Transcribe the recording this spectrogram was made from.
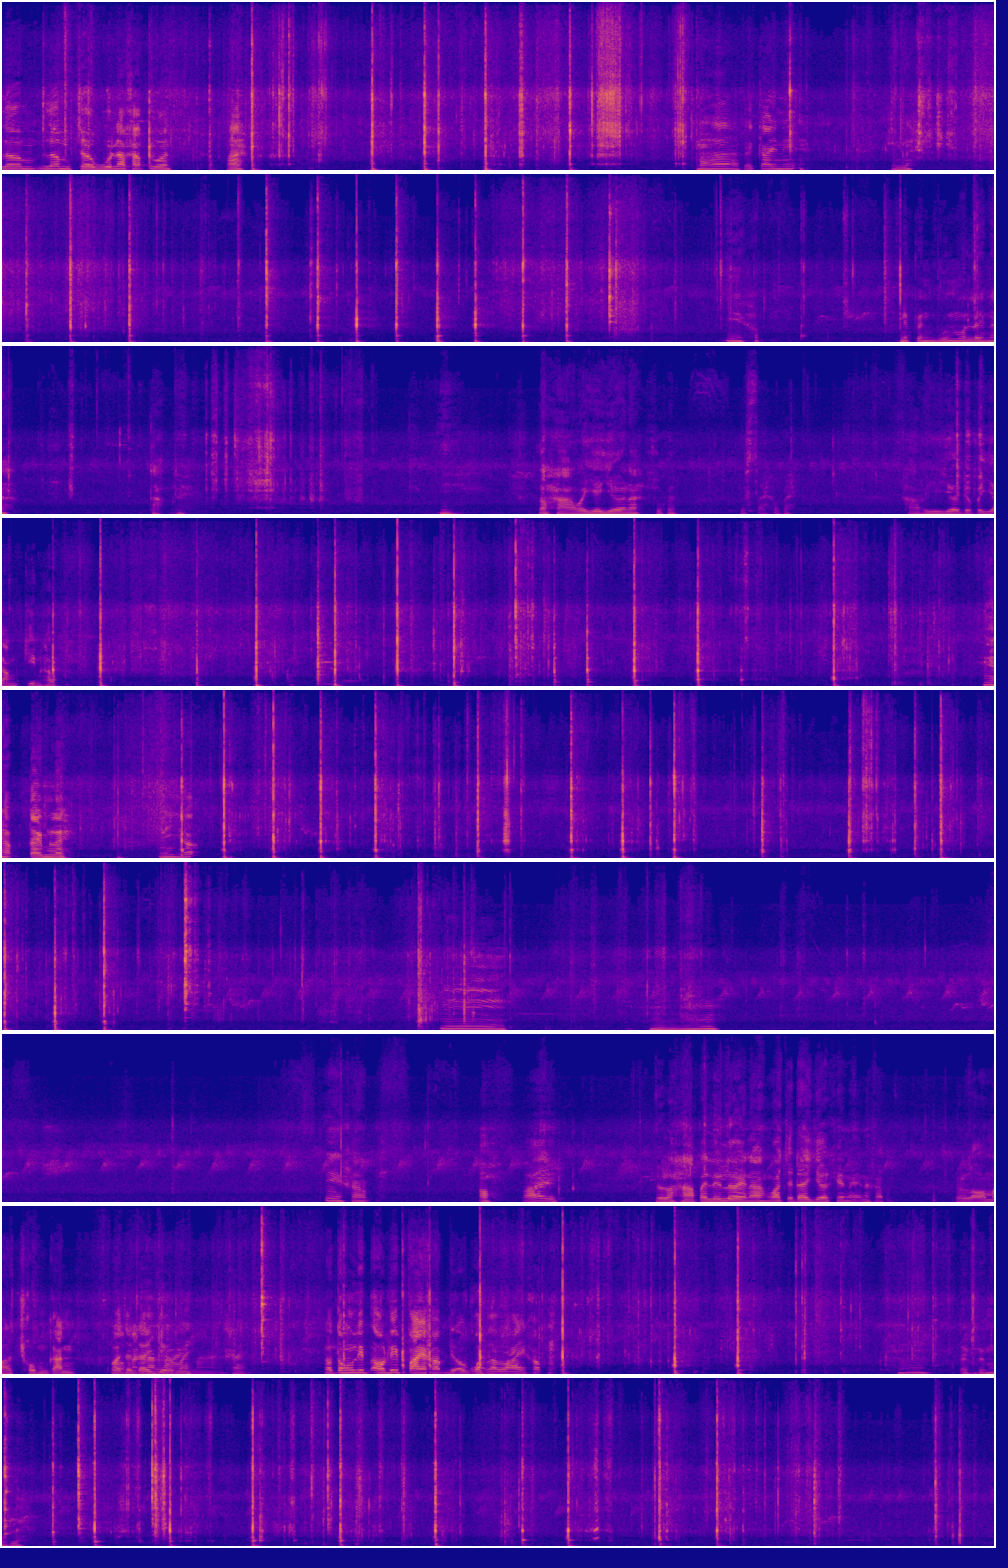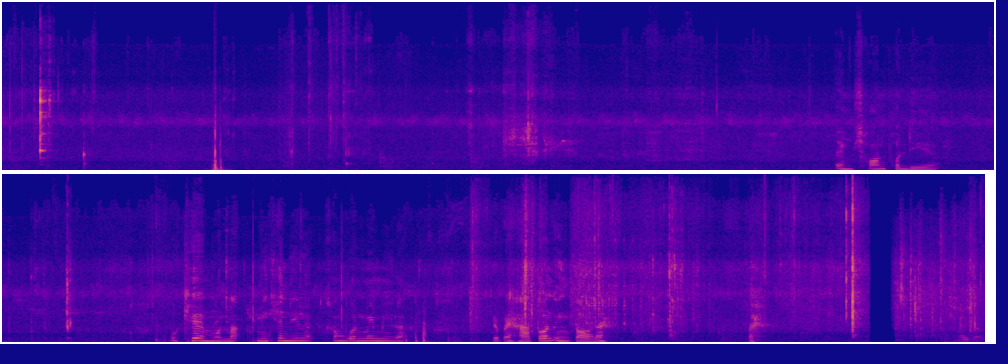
เริ่ม เริ่มเจอวุ้นแล้วครับทุกคน มา มา ใกล้ ๆ นี้ เห็นไหม นี่ครับ นี่ เป็นวุ้นหมดเลยนะ ตักเลย นี่ เราหาไว้เยอะ ๆ นะทุกคนเดี๋ยวใส่เข้าไป หาไว้เยอะๆเดี๋ยวไปยำกินครับนี่ครับ เต็มเลย นี่เยอะ นี่หืมนี่ครับ เอาไป เดี๋ยวเราหาไปเรื่อยๆ นะ ว่าจะได้เยอะแค่ไหนนะครับ เดี๋ยวรอมาชมกัน ว่าจะได้เยอะไหมกลัวมันละลายมากใช่เราต้องรีบเอารีบไปครับ เดี๋ยวกว่าละลายครับอืมเต็มไปหมดเลย ช้อนพอดี โอเคหมดละ มีแค่นี้แหละ ข้างบนไม่มีละ เดี๋ยวไปหาต้นอื่นต่อนะ ไปไปก็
